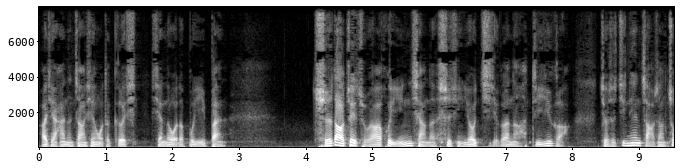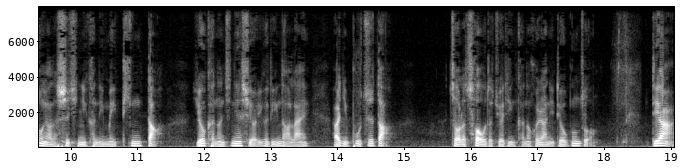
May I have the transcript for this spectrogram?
而且还能彰显我的个性，显得我的不一般。迟到最主要会影响的事情有几个呢？第一个就是今天早上重要的事情你肯定没听到，有可能今天是有一个领导来，而你不知道。做了错误的决定，可能会让你丢工作。第二，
